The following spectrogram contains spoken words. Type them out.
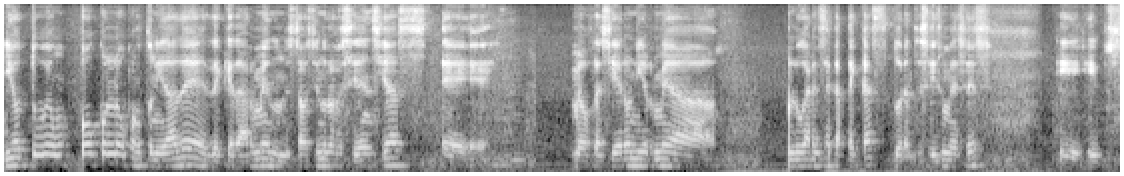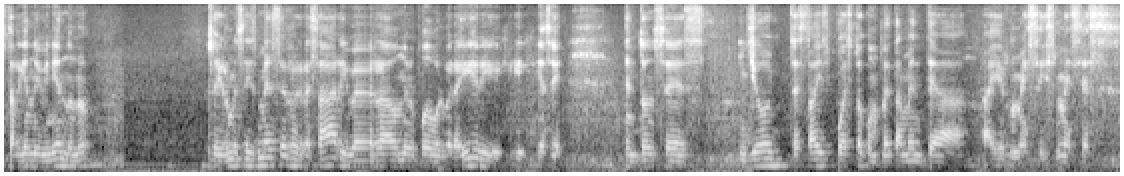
Yo tuve un poco la oportunidad de, quedarme donde estaba haciendo las residencias. Eh, me ofrecieron irme a un lugar en Zacatecas durante seis meses y, pues, estar yendo y viniendo, ¿no? seguirme seis meses, regresar y ver a dónde me puedo volver a ir y, así. Entonces yo estaba dispuesto completamente a, irme seis meses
